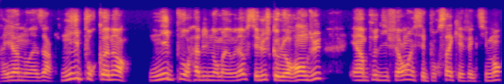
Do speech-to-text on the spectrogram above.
rien au hasard, ni pour Connor, ni pour Habib Nurmagomedov. C'est juste que le rendu est un peu différent et c'est pour ça qu'effectivement,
